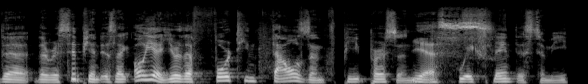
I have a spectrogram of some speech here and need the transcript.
the the recipient is like, oh yeah, you're the fourteen thousandth pe- person Yes. who explained this to me.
